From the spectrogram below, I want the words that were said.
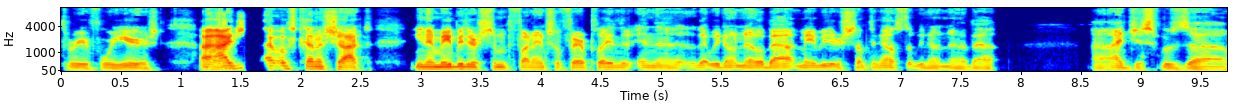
three or four years. I, I, just, I was kind of shocked. You know, maybe there's some financial fair play in the, in the that we don't know about. Maybe there's something else that we don't know about. Uh, I just was, uh,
